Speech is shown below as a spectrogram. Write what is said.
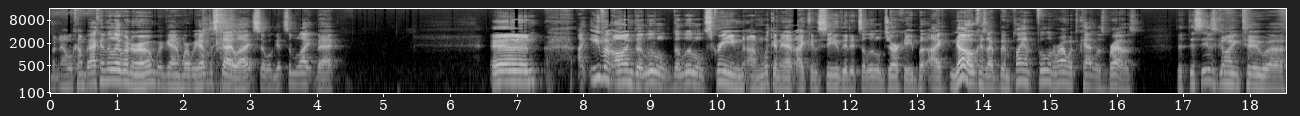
But now we'll come back in the living room, again, where we have the skylight, so we'll get some light back. And I, even on the little the little screen I'm looking at, I can see that it's a little jerky. But I know because I've been playing fooling around with the Catalyst browse that this is going to uh,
